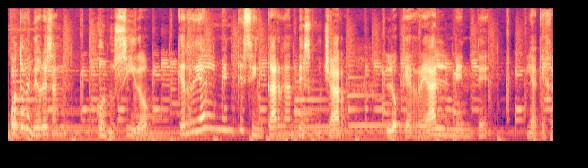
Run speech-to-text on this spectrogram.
cuántos vendedores han conocido que realmente se encargan de escuchar lo que realmente le aqueja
